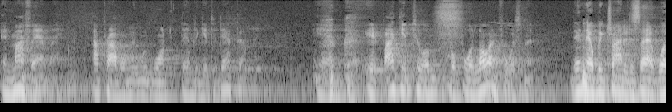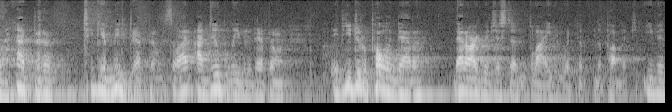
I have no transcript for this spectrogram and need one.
in my family, I probably would want them to get the death penalty. And if I get to them before law enforcement, then they'll be trying to decide whether or not to, to give me the death penalty. So I, I do believe in the death penalty if you do the polling data, that argument just doesn't fly even with the, the public, even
